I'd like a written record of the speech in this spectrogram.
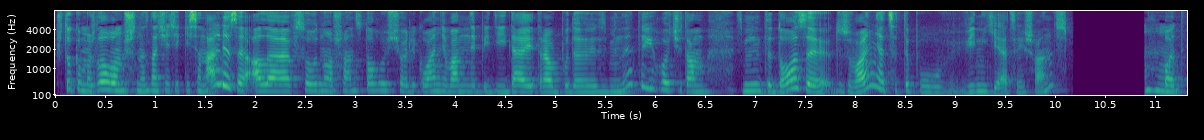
штуки. Можливо, вам ще назначать якісь аналізи, але все одно шанс того, що лікування вам не підійде, і треба буде змінити його, чи там змінити дози, дозування, це типу він є цей шанс. Uh-huh. От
